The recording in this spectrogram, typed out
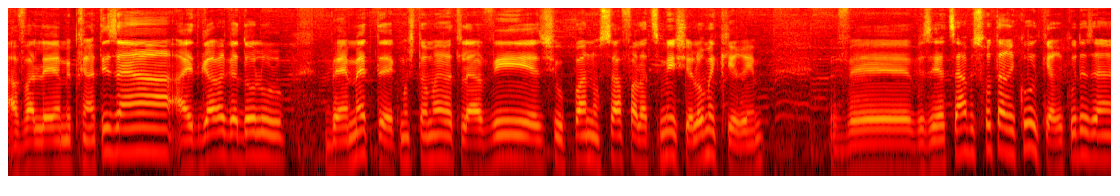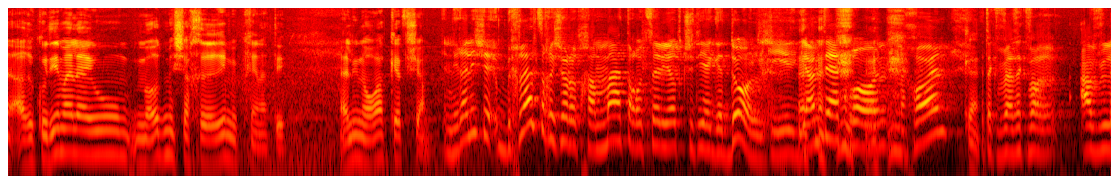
אבל אה, מבחינתי זה היה, האתגר הגדול הוא באמת, אה, כמו שאת אומרת, להביא איזשהו פן נוסף על עצמי שלא מכירים. ו... וזה יצא בזכות הריקוד, כי הריקוד הזה, הריקודים האלה היו מאוד משחררים מבחינתי. היה לי נורא כיף שם. נראה לי שבכלל צריך לשאול אותך מה אתה רוצה להיות כשתהיה גדול, כי גם תיאטרון, נכון? כן. אתה, ואתה כבר אב ל,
